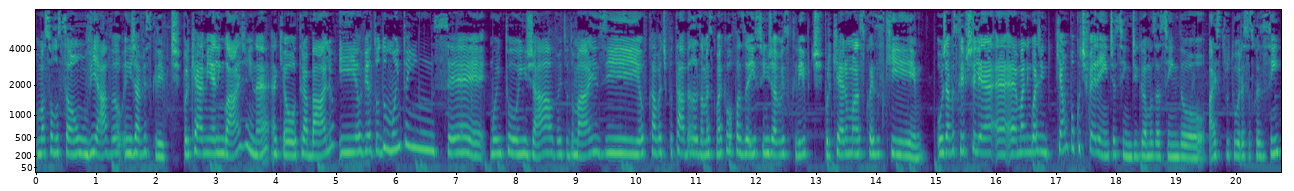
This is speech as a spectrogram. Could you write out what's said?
uma solução viável em JavaScript. Porque é a minha linguagem, né? É que eu trabalho. E eu via tudo muito em C, muito em Java e tudo mais. E eu ficava tipo, tá, beleza, mas como é que eu vou fazer isso em JavaScript? Porque eram umas coisas que o JavaScript, ele é, é, é, uma linguagem que é um pouco diferente, assim, digamos assim, do a estrutura, essas coisas assim.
